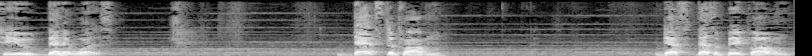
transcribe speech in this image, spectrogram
to you than it was. That's the problem. That's that's a big problem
